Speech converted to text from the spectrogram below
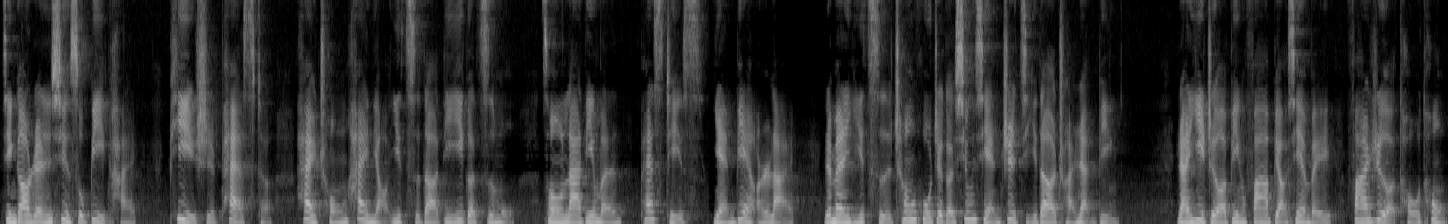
警告人迅速避开。P 是 pest 害虫、害鸟一词的第一个字母，从拉丁文 pestis 演变而来，人们以此称呼这个凶险至极的传染病。染疫者并发表现为发热、头痛，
